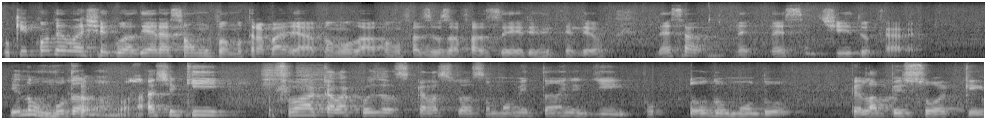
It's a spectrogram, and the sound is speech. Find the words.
O que quando ela chegou ali era só um vamos trabalhar, vamos lá, vamos fazer os afazeres, entendeu? Nessa, nesse sentido, cara. E não muda não. Acho que foi aquela coisa, aquela situação momentânea de todo mundo pela pessoa que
